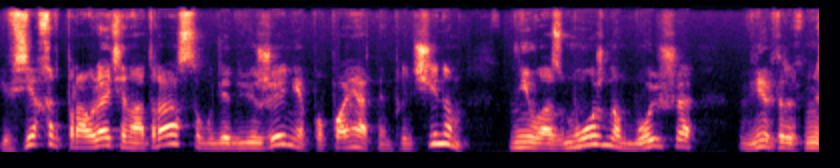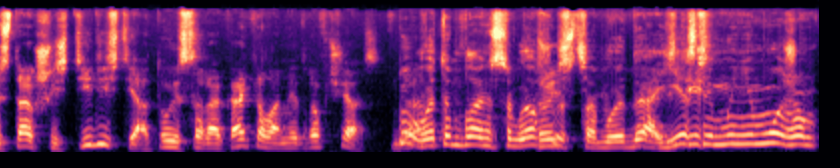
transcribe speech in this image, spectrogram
И всех отправляйте на трассу, где движение по понятным причинам невозможно больше в некоторых местах 60, а то и 40 километров в час. Ну, да? в этом плане соглашусь есть, с тобой, да. Здесь... Если мы не можем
